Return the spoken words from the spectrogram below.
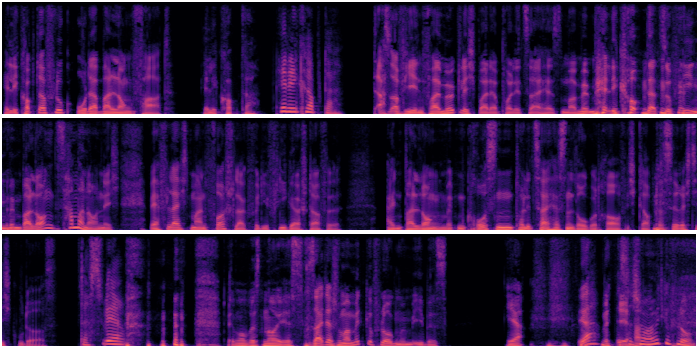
Helikopterflug oder Ballonfahrt? Helikopter. Helikopter. Das ist auf jeden Fall möglich bei der Polizei Hessen, mal mit dem Helikopter zu fliegen. Mit dem Ballon, das haben wir noch nicht. Wäre vielleicht mal ein Vorschlag für die Fliegerstaffel. Ein Ballon mit einem großen Polizei Hessen-Logo drauf. Ich glaube, das sieht richtig gut aus. Das wäre. Wäre mal was Neues. Seid ihr schon mal mitgeflogen mit dem Ibis? Ja. Ja? Bist Ja. du schon mal mitgeflogen?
